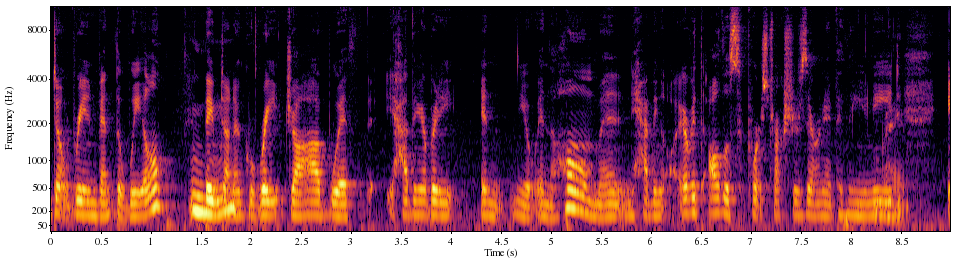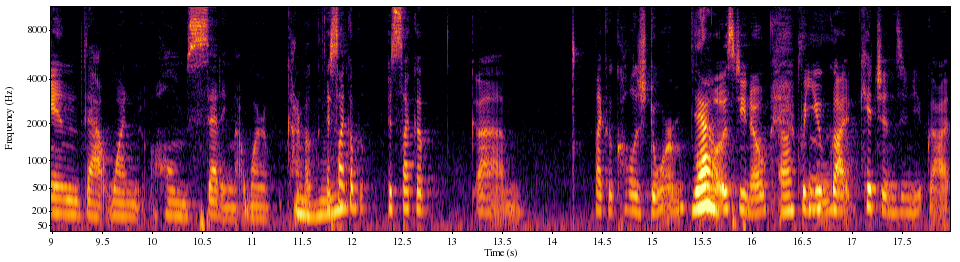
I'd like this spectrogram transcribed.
don't reinvent the wheel. They've done a Mhm. great job with having everybody in you know in the home and having every all the support structures there and everything you need Right. in that one home setting. That one kind of a, it's Mhm. like a it's like a um, like a college dorm Yeah. almost, you know. But you've got kitchens and you've got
